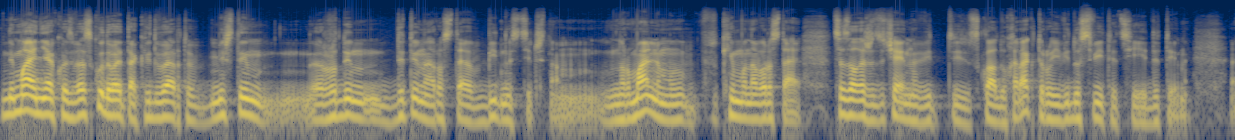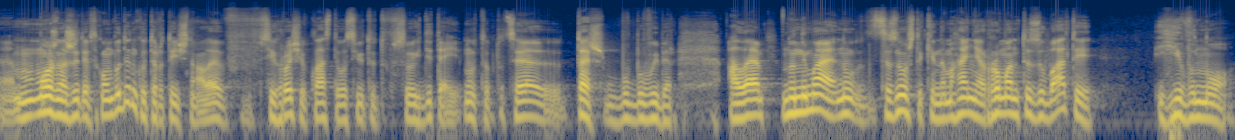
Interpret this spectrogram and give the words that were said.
немає ніякого зв'язку. Давайте так відверто. Між тим, родин, дитина росте в бідності чи там в нормальному, ким вона виростає. Це залежить, звичайно, від складу характеру і від освіти цієї дитини. Е, Можна жити в такому будинку теоретично, але всі гроші вкласти в освіту в своїх дітей. Ну тобто, це теж був би вибір. Але ну немає. Ну це знову ж таки намагання романтизувати гівно.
